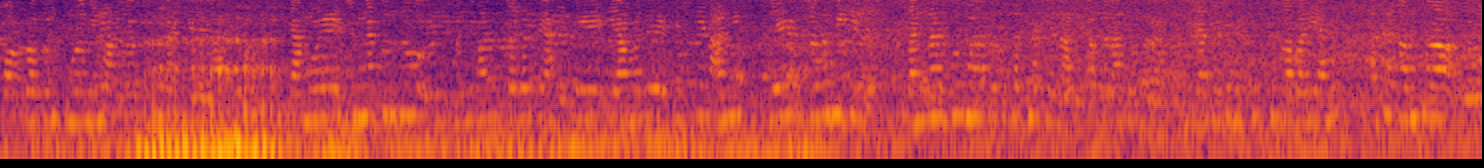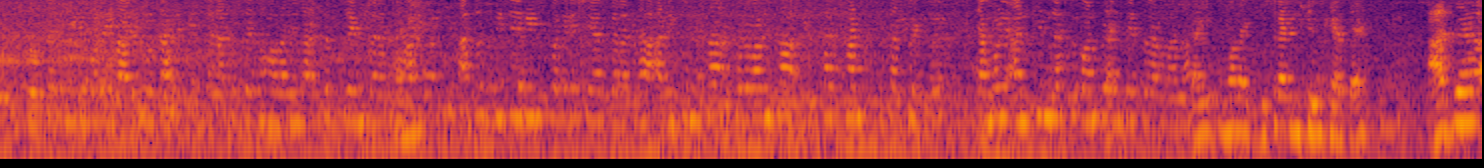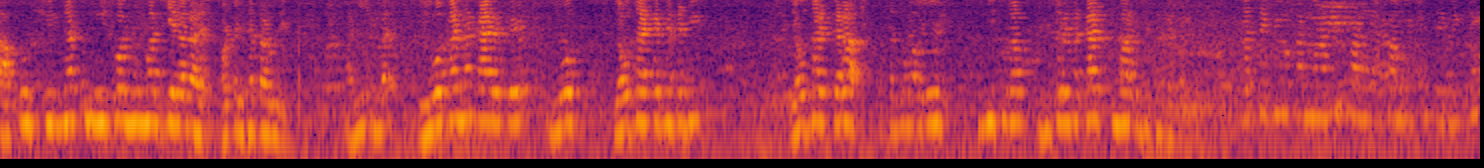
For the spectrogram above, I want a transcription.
प्रॉब्लेम्समुळे मी हा व्यवसाय स्टार्ट केलेला आहे. त्यामुळे शून्यातून जो म्हणजे माझं स्ट्रगल जे आहे ते यामध्ये दिसते आणि जे स्ट्रगल मी केलं त्यांना जो मला प्रतिसाद भेटलेला आहे आपल्या लातूरकरांचा त्यासाठी मी खूप खूप आभारी आहे. असंच आमचा जो काही व्हिडिओ वगैरे व्हायरल होत आहे तुमच्या लातूरच्या चहावालीला असंच प्रेम करत राहा असंच तिचे रील्स वगैरे शेअर करत राहा आणि तुमचा सर्वांचा इतका छान प्रतिसाद भेटतोय. त्यामुळे आणखीन जास्त कॉन्फिडन्स येतोय आम्हाला. काही तुम्हाला एक दुसरा एक विषय विचारत आहे आज आपण शून्यातून विश्व निर्माण केलेला आहे हॉटेल क्षेत्रामध्ये आणि ल- युवकांना काय होते युवक व्यवसाय करण्यासाठी व्यवसाय करा असं तुम्हाला युवक तुम्ही सुद्धा दुसऱ्यांना काय मार्गदर्शन करता? प्रत्येक युवकांना असं सांग सांगू इच्छिते मी की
